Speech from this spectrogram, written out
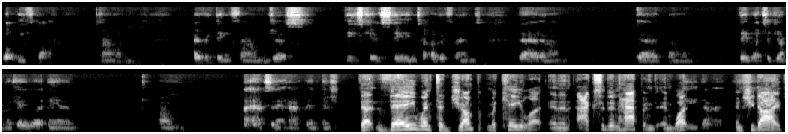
what we've thought. Um, everything from just these kids stating to other friends that um, that um, they went to jump Mikayla and um, an accident happened and she That they went to jump Mikayla and an accident happened and what? died. And she died.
